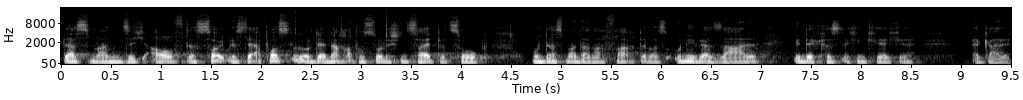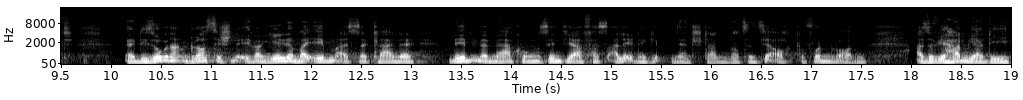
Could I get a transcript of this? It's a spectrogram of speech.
dass man sich auf das Zeugnis der Apostel und der nachapostolischen Zeit bezog und dass man danach fragte, was universal in der christlichen Kirche galt. Äh, die sogenannten gnostischen Evangelien, mal eben als eine kleine Nebenbemerkung, sind ja fast alle in Ägypten entstanden. Dort sind sie auch gefunden worden. Also wir haben ja die äh,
